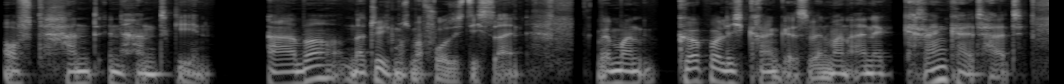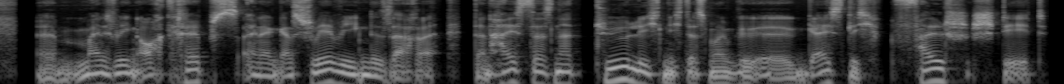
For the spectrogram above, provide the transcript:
oft Hand in Hand gehen. Aber natürlich muss man vorsichtig sein. Wenn man körperlich krank ist, wenn man eine Krankheit hat, äh, meinetwegen auch Krebs, eine ganz schwerwiegende Sache, dann heißt das natürlich nicht, dass man äh, geistlich falsch steht.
